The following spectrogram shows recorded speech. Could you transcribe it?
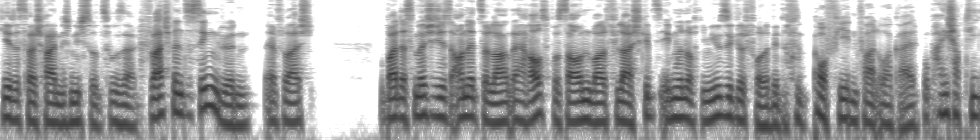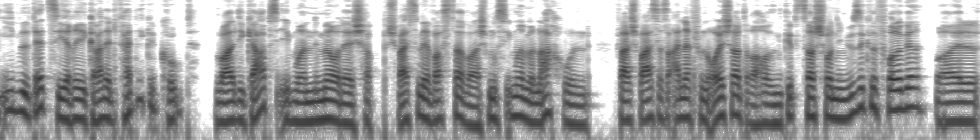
dir das wahrscheinlich nicht so zusagt. Vielleicht, wenn sie singen würden, ja, vielleicht. Wobei, das möchte ich jetzt auch nicht so lange herausposaunen, weil vielleicht gibt es irgendwann noch die Musical-Folge. Auf jeden Fall, oh geil. Wobei, ich habe die Evil Dead-Serie gar nicht fertig geguckt weil die gab es irgendwann nicht mehr oder ich, hab, ich weiß nicht mehr, was da war. Ich muss irgendwann mal nachholen. Vielleicht weiß das einer von euch da draußen. Gibt es da schon die Musical-Folge? Weil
